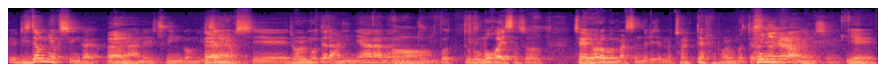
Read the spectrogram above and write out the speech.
그 리정혁 씨인가요? 네. 그 안에 주인공 네. 리정혁 씨의 롤 모델 아니냐라는 어. 누, 뭐, 또 루머가 있어서 제가 여러 번 말씀드리지만 절대로 롤 모델 군인은 아니었습니다. 예,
